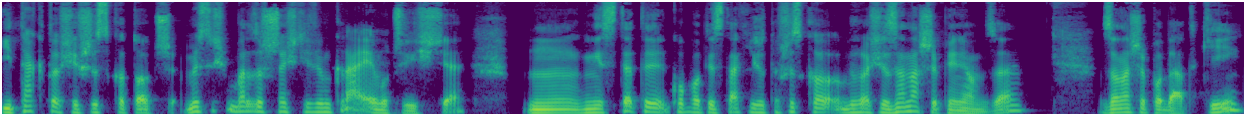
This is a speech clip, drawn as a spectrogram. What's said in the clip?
I tak to się wszystko toczy. My jesteśmy bardzo szczęśliwym krajem, oczywiście. Mm, niestety kłopot jest taki, że to wszystko odbywa się za nasze pieniądze, za nasze podatki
